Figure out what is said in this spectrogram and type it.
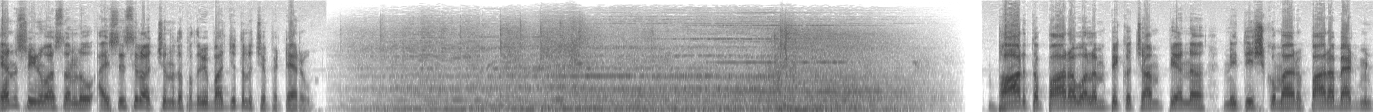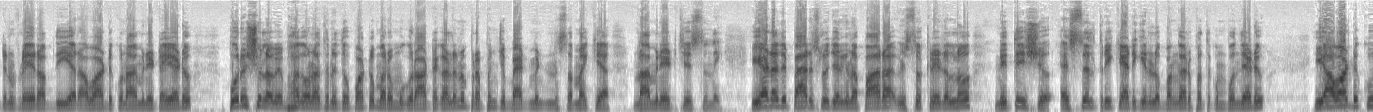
ఎన్ శ్రీనివాసన్లు ఐసీసీలో అత్యున్నత పదవి బాధ్యతలు చేపట్టారు. భారత para Olympic champion Nitesh Kumar para badminton player of the year అవార్డుకు నామినేట్ అయ్యాడు. పురుషుల విభాగంలో అతనితో పాటు మరో ముగ్గురు ఆటగాళ్ళను ప్రపంచ బ్యాడ్మింటన్ సమాఖ్య నామినేట్ చేస్తుంది. ఈ ఏడాది ప్యారిస్లో జరిగిన పారా విశ్వ క్రీడల్లో నితీష్ ఎస్ఎల్ త్రీ కేటగిరీలో బంగారు పథకం పొందాడు. ఈ అవార్డుకు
